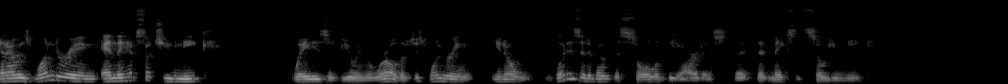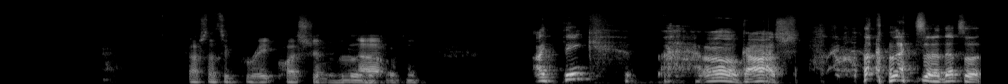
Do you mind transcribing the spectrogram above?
And I was wondering, and they have such unique ways of viewing the world. I was just wondering, you know, what is it about the soul of the artist that, that makes it so unique? Gosh, that's a great question. Really um, question. I think, oh gosh, that's a that's a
